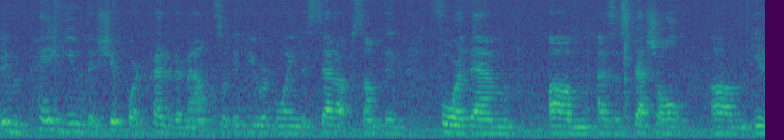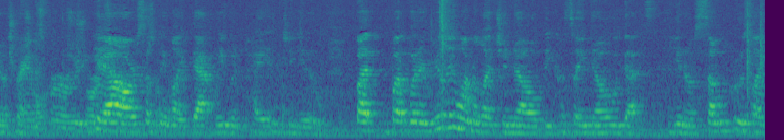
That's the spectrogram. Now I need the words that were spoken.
we would pay you the shipboard credit amount, so if you were going to set up something for them, um, as a special, um, you know. Transfer or Yeah, or something. like that, we would pay it to you. But, but what I really wanna let you know, because I know that, you know, some cruise line,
